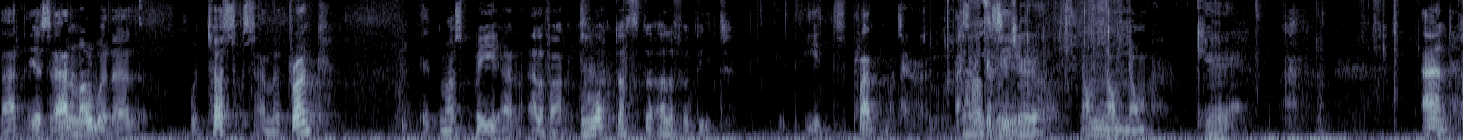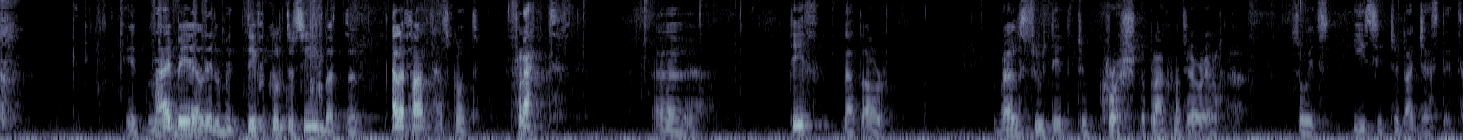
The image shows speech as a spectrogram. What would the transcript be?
That is animal with a, with tusks and a trunk. It must be an elephant. and what does the elephant eat It eats plant material. Plant can see. material. Yum yum yum. okay And it might be a little bit difficult to see, but the elephant has got flat uh, teeth that are well suited to crush the plant material, so it's easy to digest it.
